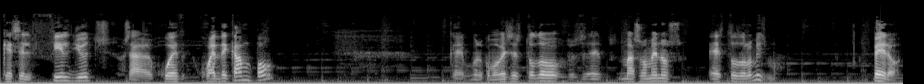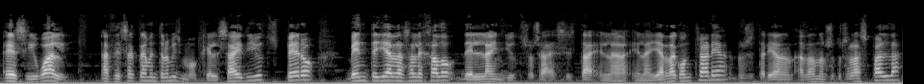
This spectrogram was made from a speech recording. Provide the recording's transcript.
que es el field judge, o sea, el juez, juez de campo, que como ves es todo, pues, más o menos, es todo lo mismo. Pero es igual, hace exactamente lo mismo que el side judge, pero 20 yardas alejado del line judge. O sea, está en la, en la yarda contraria, nos estaría dando nosotros a la espalda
